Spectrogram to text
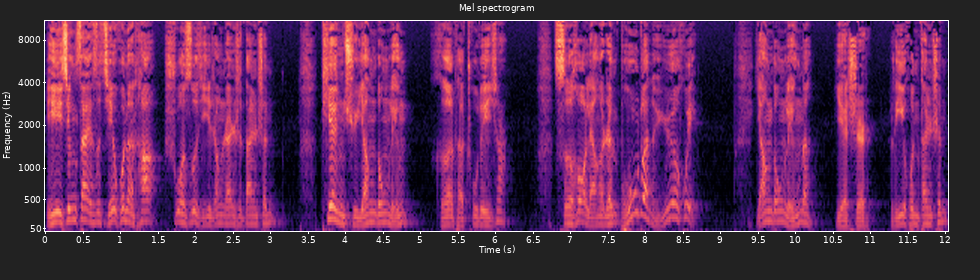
已经再次结婚的他说自己仍然是单身，骗取杨东陵和他处对象。此后两个人不断的约会，杨东陵呢也是。离婚单身，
